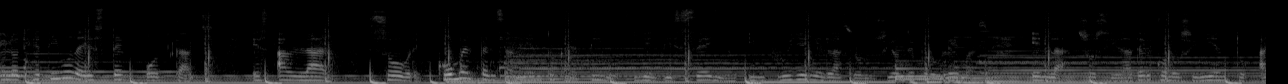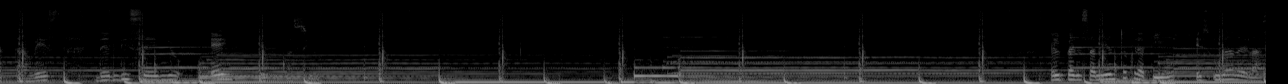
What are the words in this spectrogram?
El objetivo de este podcast es hablar sobre cómo el pensamiento creativo y el diseño influyen en la solución de problemas en la sociedad del conocimiento a través del diseño en educación. El pensamiento creativo es una de las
